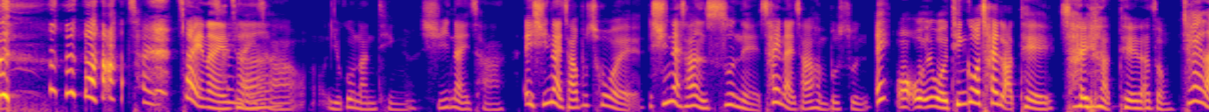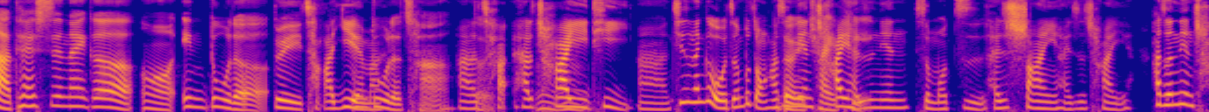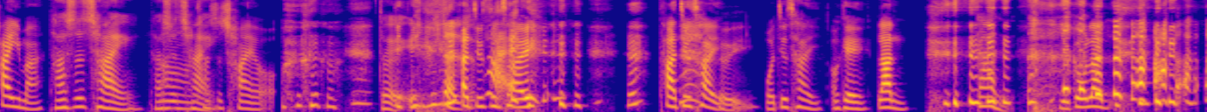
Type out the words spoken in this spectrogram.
菜菜奶茶。奶茶有够难听啊！洗奶茶，哎，洗奶茶不错哎，洗奶茶很顺哎，菜奶茶很不顺。哎，我我我听过菜 latte，菜 latte 那种，菜 latte 是那个哦，印度的对，茶叶嘛，印度的茶，对。它的菜，它的嗯菜嗯 tea 啊，其实那个我真不懂，它是对念菜菜还是念什么字，还是 shine 还是菜？它真的念菜吗？他是菜，他是嗯菜，他是菜哦，对，他就是菜，他就菜，我就菜，OK，烂，干也够烂，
